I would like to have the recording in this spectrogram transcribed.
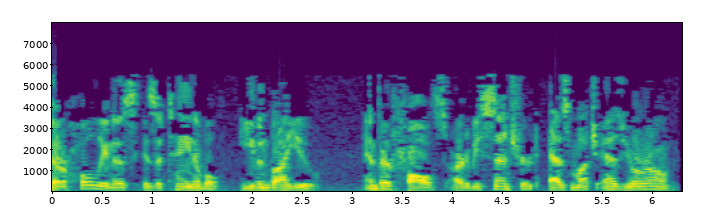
Their holiness is attainable even by you, and their faults are to be censured as much as your own.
